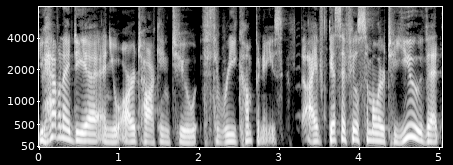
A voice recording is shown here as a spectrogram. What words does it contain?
you have an idea and you are talking to three companies. I guess I feel similar to you that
